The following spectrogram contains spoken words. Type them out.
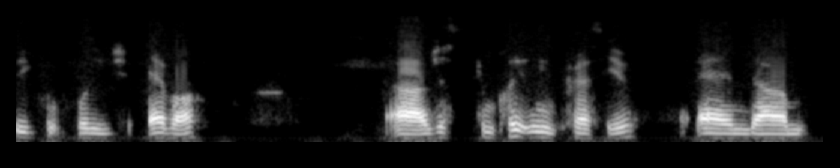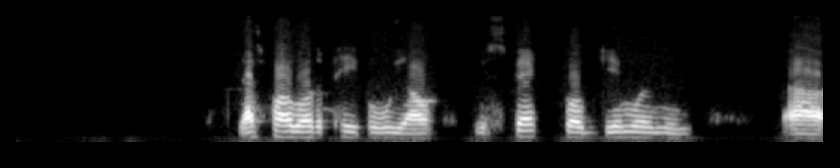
Bigfoot footage ever. Uh, just completely impressive, and um, that's why a lot of people, you know, respect Bob Gimlin and uh,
